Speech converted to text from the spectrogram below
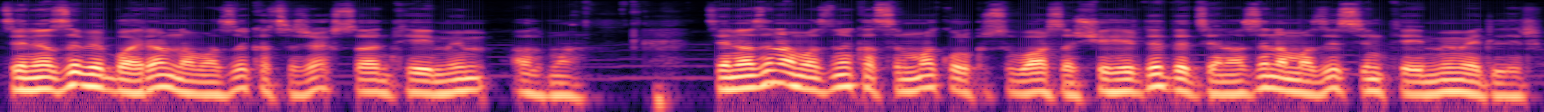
Cenaze ve bayram namazı kaçacaksa teyemmüm alma. Cenaze namazını kaçırma korkusu varsa şehirde de cenaze namazı için teyemmüm edilir.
